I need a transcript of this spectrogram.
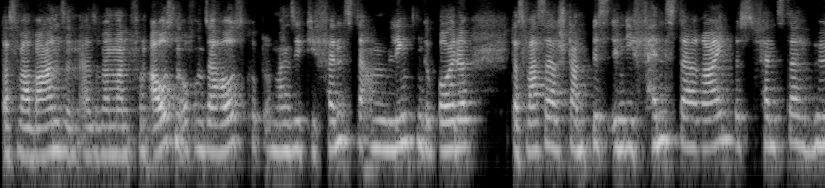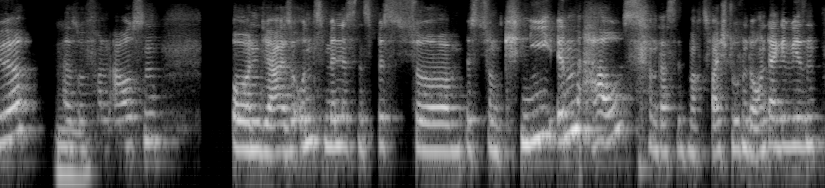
Das war Wahnsinn. Also wenn man von außen auf unser Haus guckt und man sieht die Fenster am linken Gebäude, das Wasser stand bis in die Fenster rein, bis Fensterhöhe, mhm. also von außen. Und ja, also uns mindestens bis, zur, bis zum Knie im Haus, und das sind noch zwei Stufen darunter gewesen,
